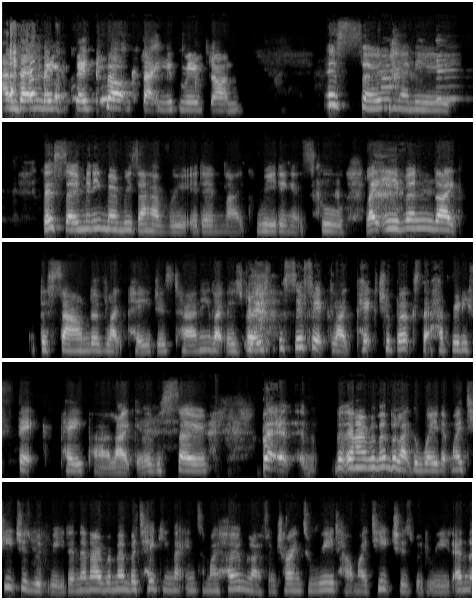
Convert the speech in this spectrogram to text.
and then they, they clock that you've moved on. There's so many. There's so many memories I have rooted in like reading at school. Like even like the sound of like pages turning like there's very specific like picture books that had really thick paper like it was so but but then i remember like the way that my teachers would read and then i remember taking that into my home life and trying to read how my teachers would read and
